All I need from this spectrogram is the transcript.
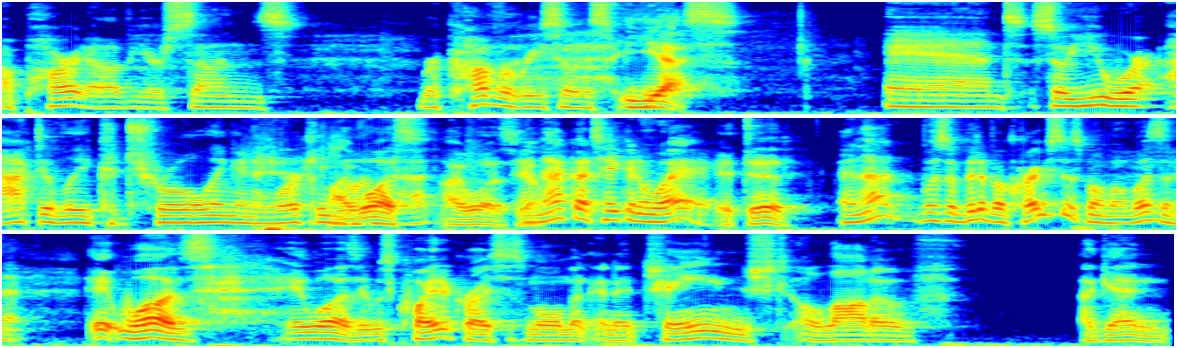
a part of your son's recovery, so to speak, Yes, and so you were actively controlling and working I on was. that. I was. Yeah, and that got taken away, it did. and that was a bit of a crisis moment, wasn't it? It was. It was. It was quite a crisis moment, and it changed a lot of, again,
